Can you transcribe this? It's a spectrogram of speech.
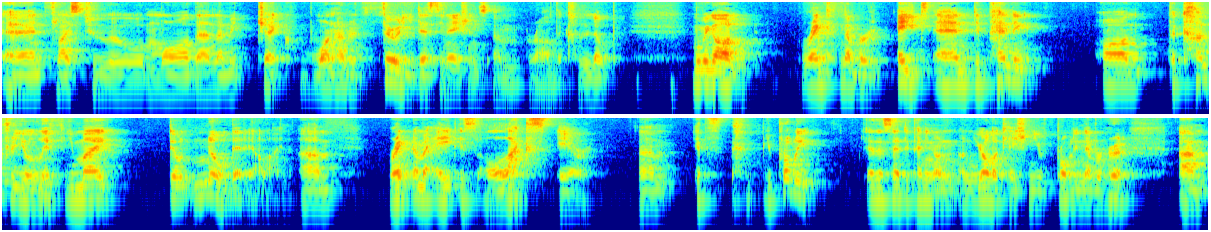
and flies to more than, let me check, 130 destinations um, around the globe. Moving on, rank number eight, and depending on the country you live, you might don't know that airline. Um, rank number eight is Luxair. Um, it's you probably, as I said, depending on, on your location, you've probably never heard um,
